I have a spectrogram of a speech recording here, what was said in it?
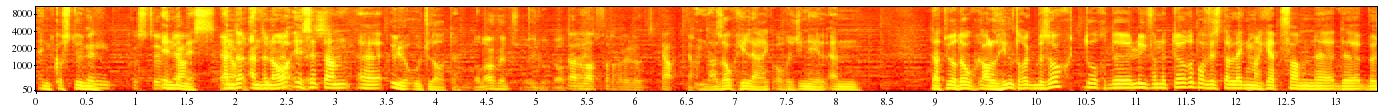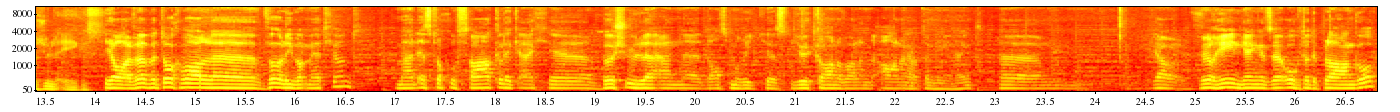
in kostuum in, de ja. mis. Ja, en, de, en kostuum daarna is het dan uh, Ule uitlaten. Dan nog eens voor u. Dan wat voor de Uloot, ja. Ja, en dat is ook heel erg origineel. En dat wordt ook al heel druk bezocht door de Lui van de Turp, of is dat alleen maar get van uh, de Bajule Eges? Ja, we hebben toch wel uh, veel iemand metgehad. Maar het is toch hoofdzakelijk echt uh, busulen en uh, dansmarietjes, jeugdcarnaval en de aanhang wat ermee hangt. Um, ja, voorheen gingen ze ook door de plank op.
